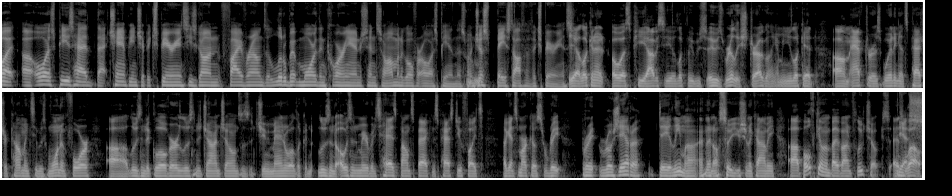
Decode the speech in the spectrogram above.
But uh, OSP's had that championship experience. He's gone five rounds, a little bit more than Corey Anderson, so I'm going to go for OSP in this one, mm-hmm. just based off of experience. Yeah, looking at OSP, obviously, it looked like he was, he was really struggling. I mean, you look at um, after his win against Patrick Cummins, he was one and four, uh, losing to Glover, losing to Jon Jones, losing to Jimmy Manuwa, looking, losing to Ozdemir, but he has bounced back in his past two fights against Marcos Re- Rogério de Lima and then also Yushin Okami, uh, both coming by Von Flue chokes as yes. well.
